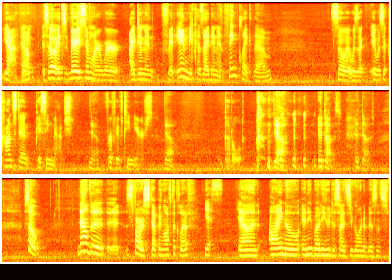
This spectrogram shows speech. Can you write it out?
Yeah. And so it's very similar where I didn't fit in because I didn't think like them. So it was a it was a constant pissing match Yeah. for 15 years. Yeah. Got old. Yeah, it does. It does. So now the as far as stepping off the cliff, yes. and I know anybody who decides to go into business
